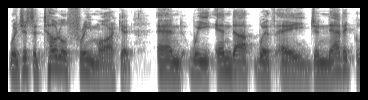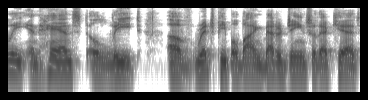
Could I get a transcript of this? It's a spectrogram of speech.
where just a total free market and we end up with a genetically enhanced elite of rich people buying better genes for their kids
